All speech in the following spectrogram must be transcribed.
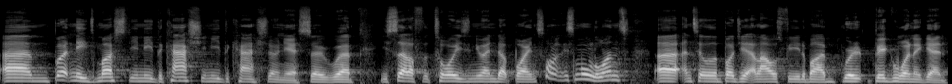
um, but needs must. You need the cash, you need the cash, don't you? So uh, you sell off the toys and you end up buying slightly smaller ones uh, until the budget allows for you to buy a big one again.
